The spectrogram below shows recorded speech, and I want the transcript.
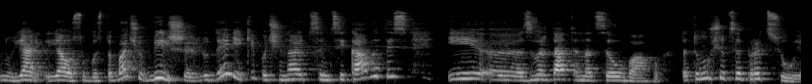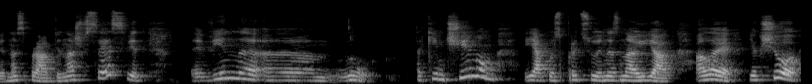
Ну, я, я особисто бачу більше людей, які починають цим цікавитись і е, звертати на це увагу. Та тому що це працює. Насправді, наш всесвіт він е, ну, таким чином якось працює, не знаю як. Але якщо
